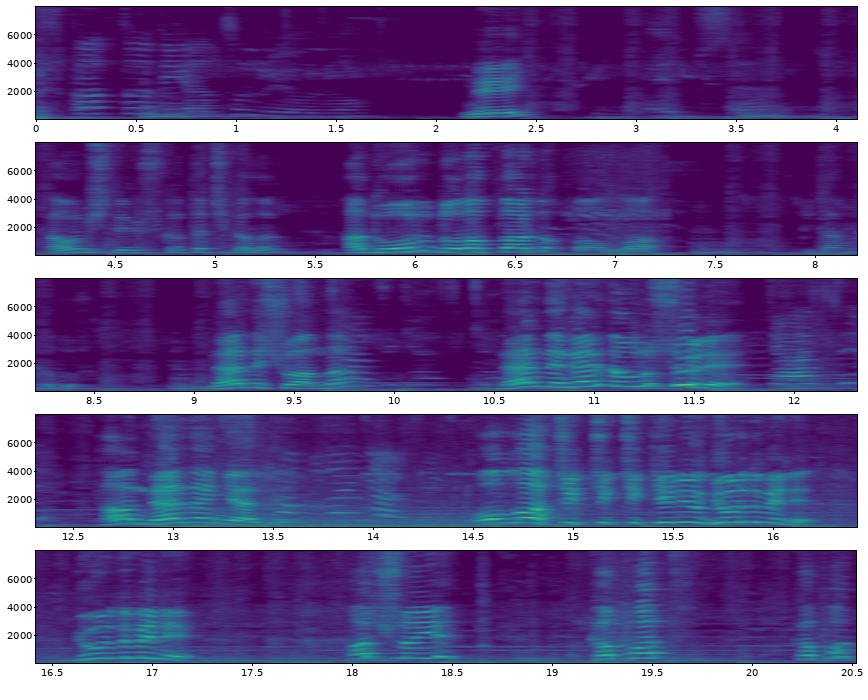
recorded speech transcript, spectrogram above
ben üst katta diye hatırlıyorum. Ne? Elbise. Tamam işte üst kata çıkalım. Ha doğru dolaplarda. Allah. Bir dakika dur. Nerede şu anda? Geldi geldi geldi. Nerede nerede onu söyle. Geldi. Tamam nereden geldi. Allah çık çık çık geliyor gördü beni. Gördü beni. Aç şurayı. Kapat. Kapat.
